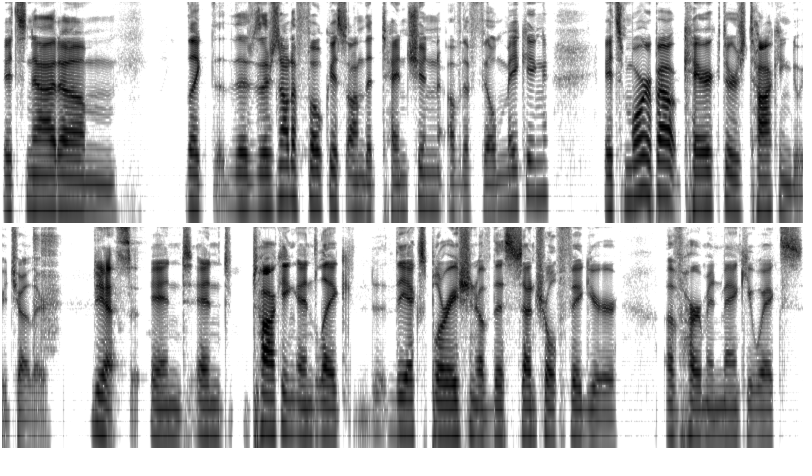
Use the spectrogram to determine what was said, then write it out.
It's not um like there's there's not a focus on the tension of the filmmaking. It's more about characters talking to each other yes. and and talking and like the exploration of this central figure of Herman Mankiewicz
